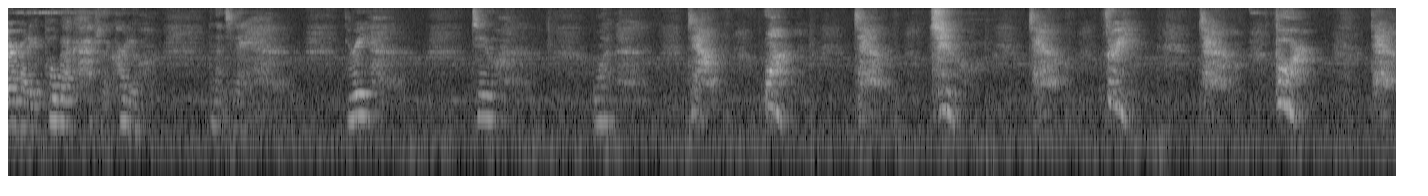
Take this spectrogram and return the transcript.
Hair had to get pulled back after that cardio and that today. Three, two, one, down, one, down, two, down, three, down, four, down,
